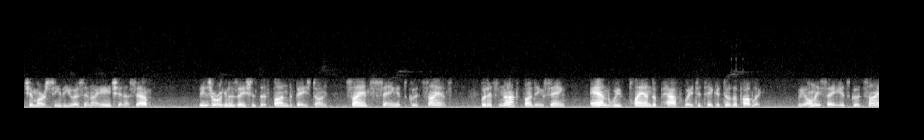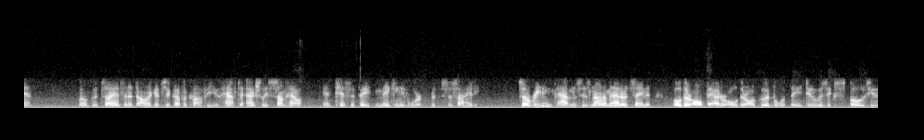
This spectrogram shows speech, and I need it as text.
HMRC, the US NIH, NSF, these are organizations that fund based on science saying it's good science. But it's not funding saying, and we've planned a pathway to take it to the public. We only say it's good science. Well, good science and a dollar gets you a cup of coffee. You have to actually somehow anticipate making it work for the society. So reading patents is not a matter of saying that, oh, they're all bad or oh, they're all good. But what they do is expose you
